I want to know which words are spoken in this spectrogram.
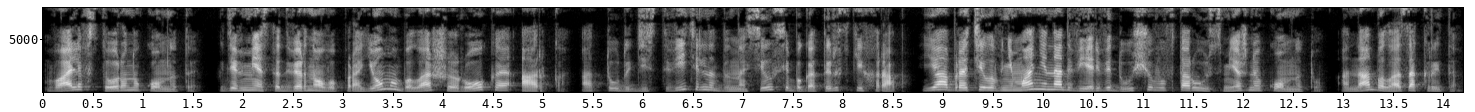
Валя в сторону комнаты где вместо дверного проема была широкая арка. Оттуда действительно доносился богатырский храп. Я обратила внимание на дверь, ведущую во вторую смежную комнату. Она была закрыта.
